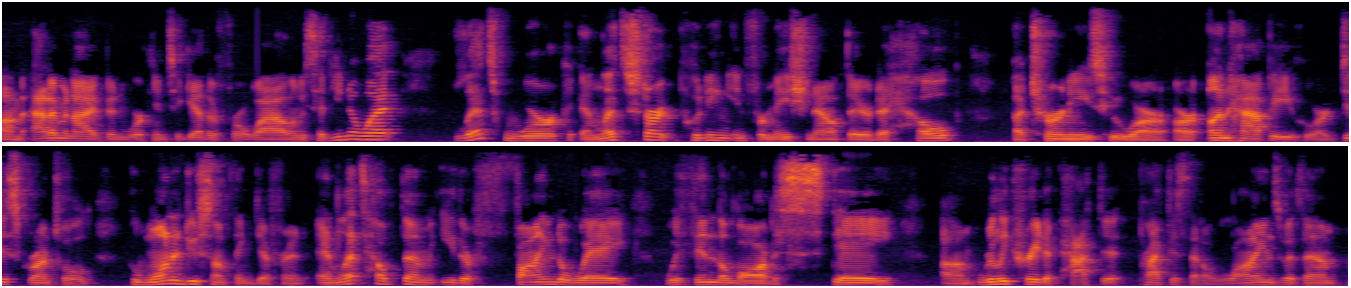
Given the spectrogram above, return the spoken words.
um, Adam and I have been working together for a while, and we said, you know what? Let's work and let's start putting information out there to help attorneys who are, are unhappy, who are disgruntled, who want to do something different, and let's help them either find a way within the law to stay, um, really create a practice that aligns with them,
